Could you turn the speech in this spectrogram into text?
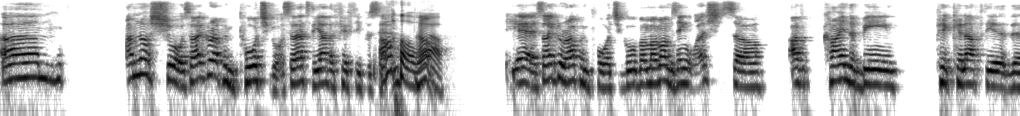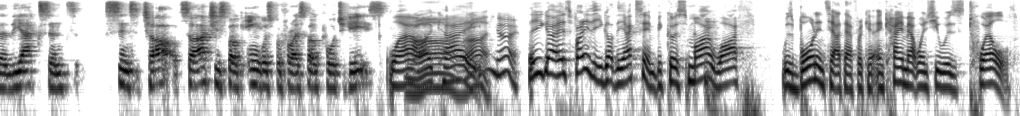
Um, I'm not sure. So I grew up in Portugal, so that's the other 50%. Oh, wow. Yeah, so I grew up in Portugal, but my mum's English, so I've kind of been picking up the, the the accent since a child. So I actually spoke English before I spoke Portuguese. Wow. Oh, okay. right. There you go. There you go. It's funny that you got the accent because my wife was born in South Africa and came out when she was 12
